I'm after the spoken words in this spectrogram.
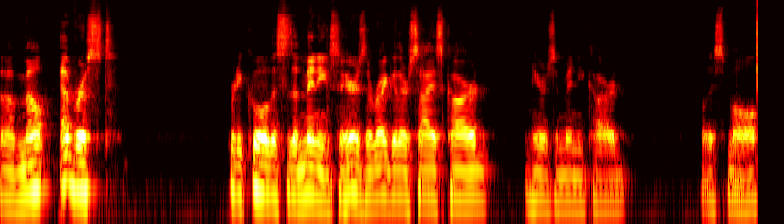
uh, Mount Everest. Pretty cool. This is a mini. So here's a regular size card, and here's a mini card. Really small.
